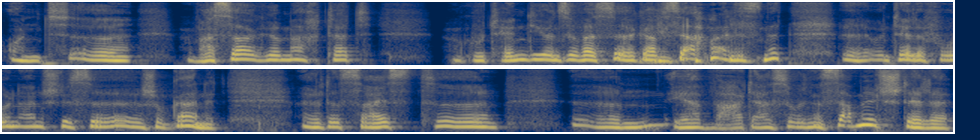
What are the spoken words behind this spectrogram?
Und was er gemacht hat, Gut, Handy und sowas äh, gab es ja auch alles nicht äh, und Telefonanschlüsse äh, schon gar nicht. Äh, das heißt, äh, ähm, er war da so eine Sammelstelle.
